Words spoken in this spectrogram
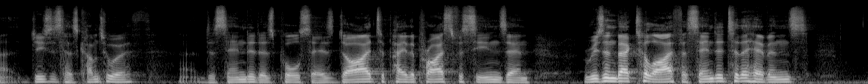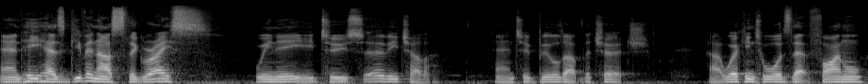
Uh, Jesus has come to earth, uh, descended, as Paul says, died to pay the price for sins, and risen back to life, ascended to the heavens, and he has given us the grace we need to serve each other and to build up the church, uh, working towards that final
